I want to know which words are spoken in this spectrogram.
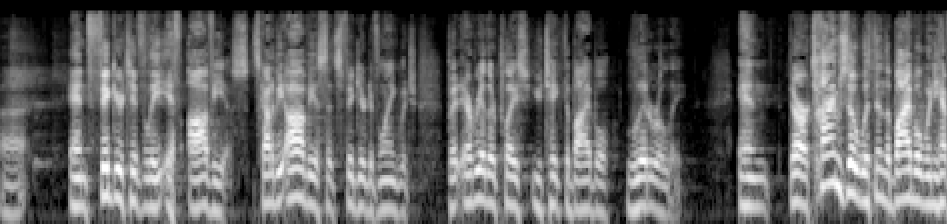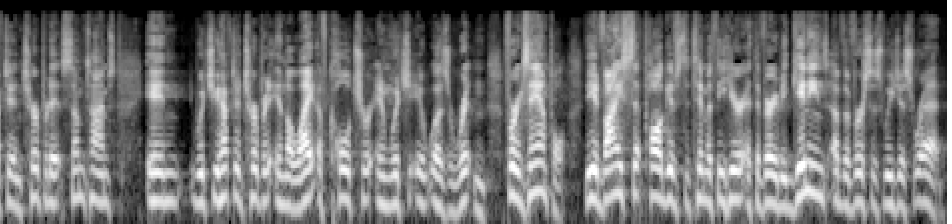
uh, and figuratively if obvious. It's got to be obvious that's figurative language, but every other place you take the Bible literally. And there are times, though, within the Bible when you have to interpret it, sometimes in which you have to interpret it in the light of culture in which it was written. For example, the advice that Paul gives to Timothy here at the very beginnings of the verses we just read.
